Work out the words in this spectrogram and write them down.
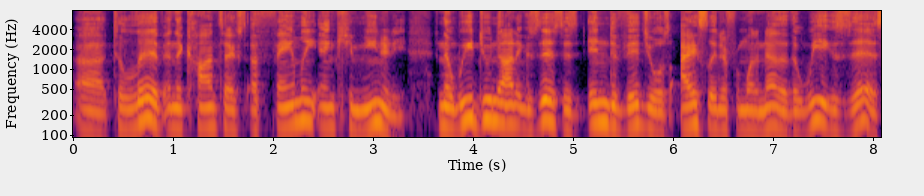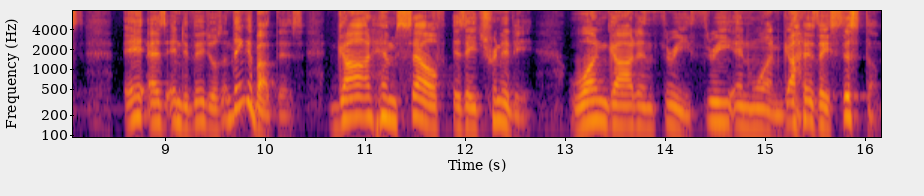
uh, to live in the context of family and community, and that we do not exist as individuals isolated from one another, that we exist as individuals. And think about this God Himself is a Trinity one God in three, three in one. God is a system,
